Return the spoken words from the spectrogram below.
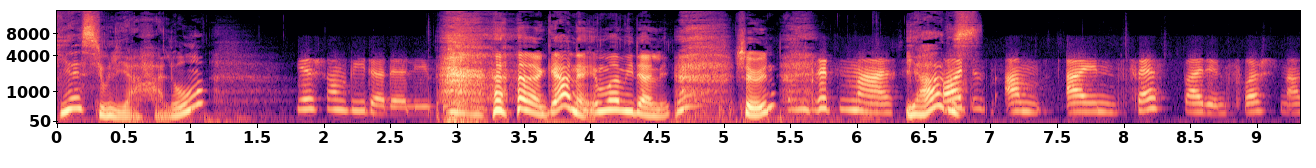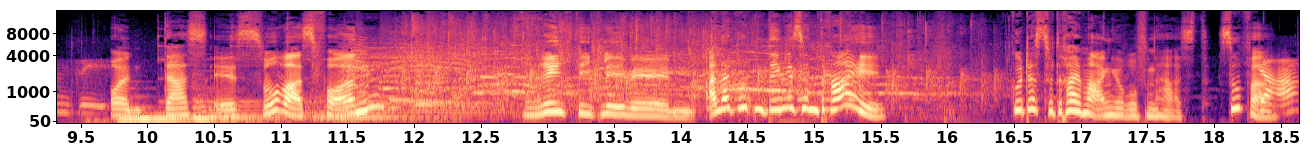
Hier ist Julia. Hallo? Hier schon wieder der Liebe. Gerne, immer wieder. Schön. Zum dritten Mal. Ja, Heute das- ist am, ein Fest bei den Fröschen am See. Und das ist sowas von richtig, Levin. Aller guten Dinge sind drei. Gut, dass du dreimal angerufen hast. Super. Ja.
